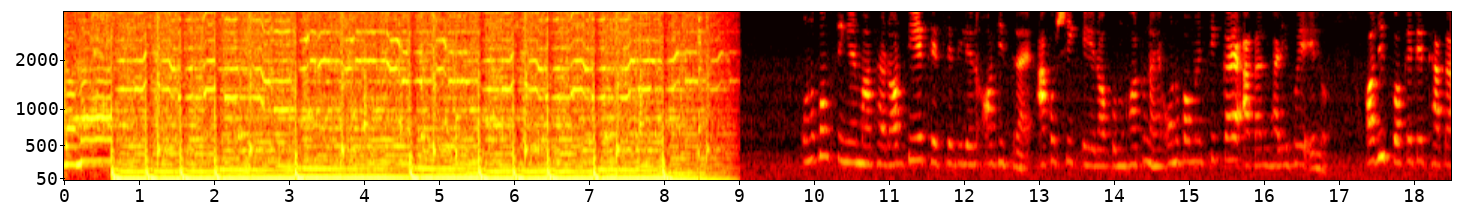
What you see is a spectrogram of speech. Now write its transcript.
summer. অনুপম সিং মাথা রড দিয়ে থেতলে দিলেন অজিত রায়। আকস্মিক এই রকম ঘটনায় অনুপমের চিৎকারে আকাশ ভারী হয়ে এলো। অজিত পকেটে থাকা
